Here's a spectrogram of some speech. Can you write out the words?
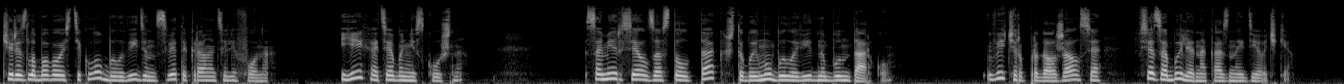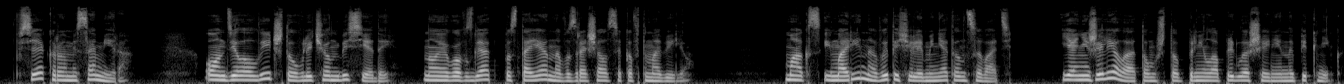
Через лобовое стекло был виден свет экрана телефона — Ей хотя бы не скучно. Самир сел за стол так, чтобы ему было видно бунтарку. Вечер продолжался, все забыли о наказанной девочке. Все, кроме Самира. Он делал вид, что увлечен беседой, но его взгляд постоянно возвращался к автомобилю. Макс и Марина вытащили меня танцевать. Я не жалела о том, что приняла приглашение на пикник.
